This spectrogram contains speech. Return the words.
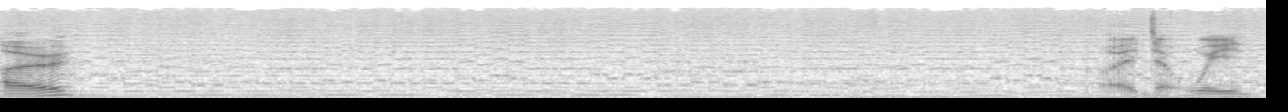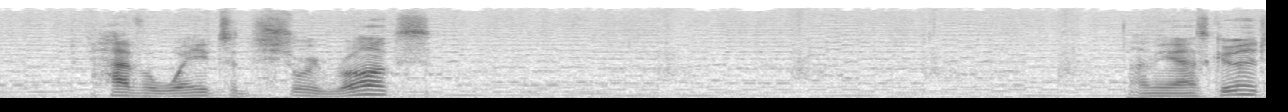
Oh? Uh, that we have a way to destroy rocks? I mean, that's good.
